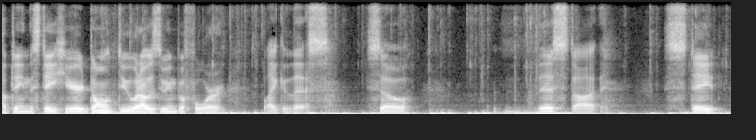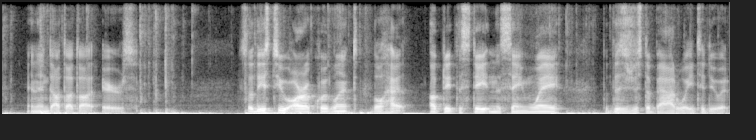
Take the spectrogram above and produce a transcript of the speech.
updating the state here. Don't do what I was doing before like this. So this dot state and then dot dot dot errors. So these two are equivalent. They'll update the state in the same way but this is just a bad way to do it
